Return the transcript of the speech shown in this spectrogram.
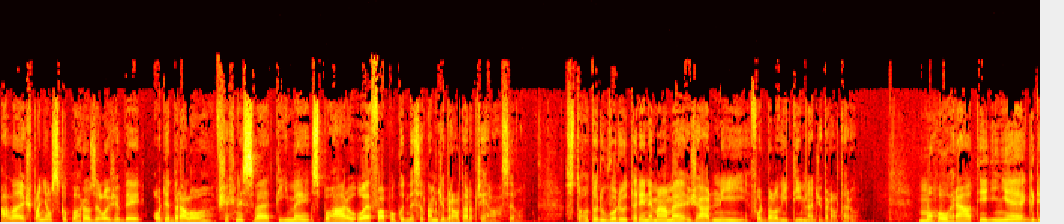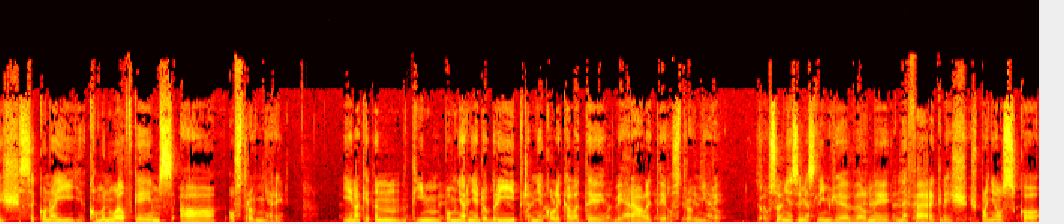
ale Španělsko pohrozilo, že by odebralo všechny své týmy z poháru UEFA, pokud by se tam Gibraltar přihlásil. Z tohoto důvodu tedy nemáme žádný fotbalový tým na Gibraltaru. Mohou hrát jedině, když se konají Commonwealth Games a ostrovní hry. Jinak je ten tým poměrně dobrý, před několika lety vyhráli ty ostrovní hry. Osobně si myslím, že je velmi nefér, když Španělsko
